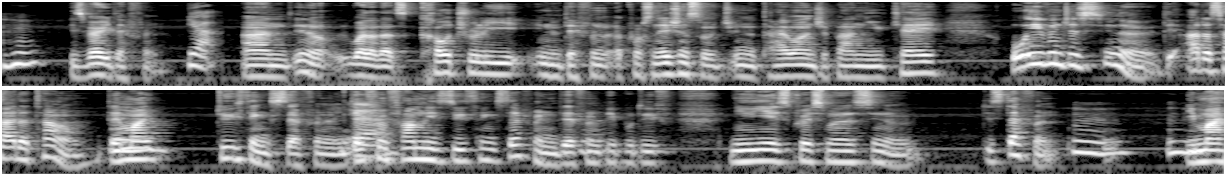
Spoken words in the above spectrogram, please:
Mm-hmm. is very different. Yeah. And you know whether that's culturally you know different across nations, so you know Taiwan, Japan, UK, or even just you know the other side of town, they might do things differently. Mm. Yeah. Different families do things differently. Different Yeah. people do f- New Year's, Christmas. You know, it's different. Mm. You might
